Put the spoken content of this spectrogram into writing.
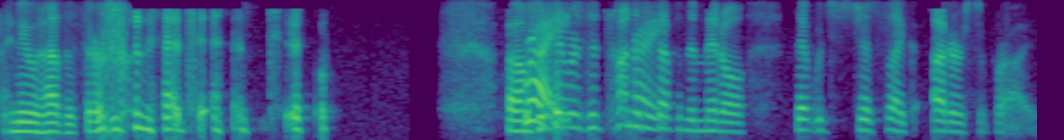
I knew how the third one had to end too. Um, But there was a ton right. of stuff in the middle that was just like utter surprise.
